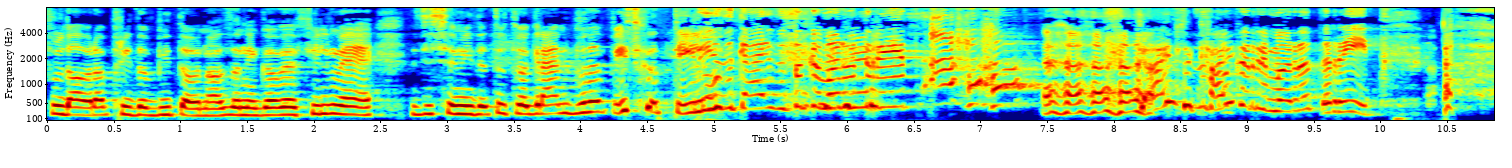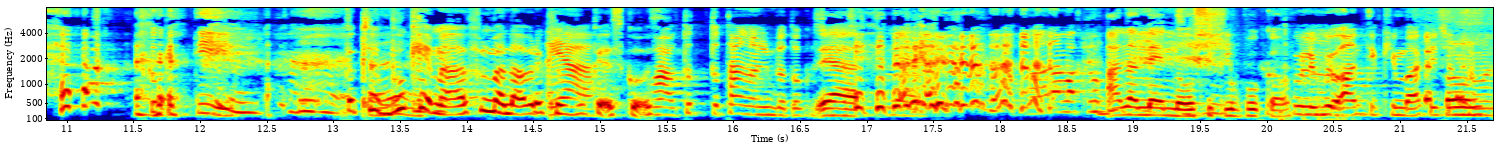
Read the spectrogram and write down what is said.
ful dobra pridobitev no, za njegove filme. Zdi se mi, da tudi v Grand Budapest hotelu. In zakaj? Zato, ker ima rad red. Kaj, zakaj? Zato, ker ima rad red. Kot ti. Pa klobuke ima, ful ima dobre klobuke ja. skozi. Wow, to totalno ni bilo to, Ja. sem Ana ne nosi klobukov. Ful je bil antiklimatičen. roman.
